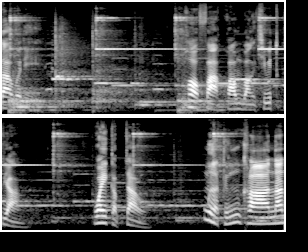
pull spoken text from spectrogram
ราวดี พ่อฝากความหวังชีวิตทุกอย่าง ไว้กับเจ้า เมื่อถึงครานั้น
